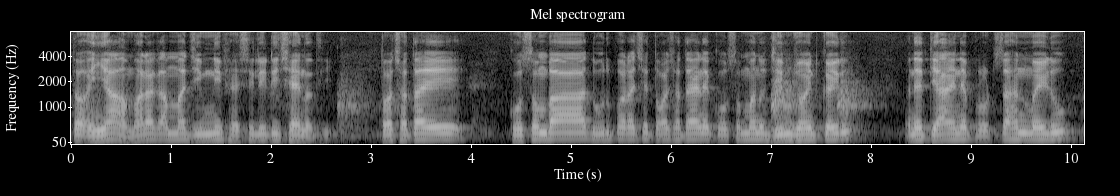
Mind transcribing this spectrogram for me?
તો અહીંયા અમારા ગામમાં જીમની ફેસિલિટી છે નથી. તો છતાંય કોસંબા દૂર પડે છે, તો છતાં એણે કોસંબાનું જીમ જોઈન્ટ કર્યું અને ત્યાં એને પ્રોત્સાહન મળ્યું.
